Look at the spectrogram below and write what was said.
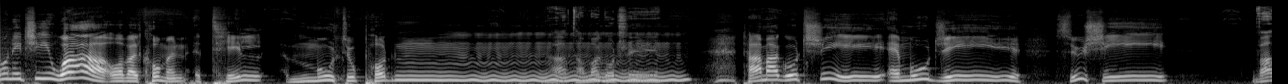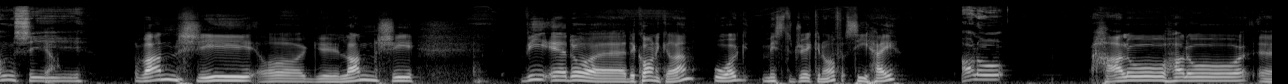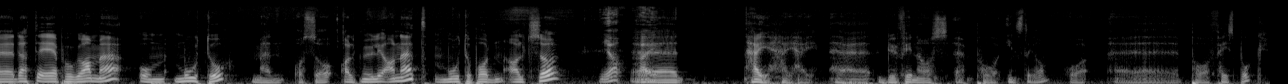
Konnichiwa, og velkommen til Motopodden. Ja, Tamagotchi. Tamagotchi, emoji, sushi, Vannski. Ja. vannski og landski. Vi er da eh, Dekanikeren og Mr. Jakenoff. Si hei. Hallo. Hallo, hallo. Eh, Dette er programmet om motor, men også alt mulig annet. Motorpodden, altså. Ja, hei. Eh, hei, hei, hei. Eh, du finner oss eh, på Instagram og eh, på Facebook.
